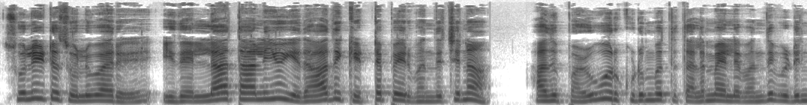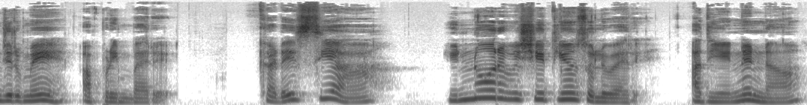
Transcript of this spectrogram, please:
சொல்லிட்டு சொல்லுவாரு இது எல்லாத்தாலையும் ஏதாவது கெட்ட பேர் வந்துச்சுன்னா அது பழுவூர் குடும்பத்து தலைமையில வந்து விடிஞ்சிருமே அப்படிம்பாரு. கடைசியா இன்னொரு விஷயத்தையும் சொல்லுவாரு. அது என்னன்னா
